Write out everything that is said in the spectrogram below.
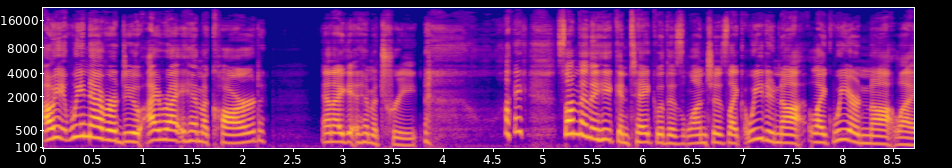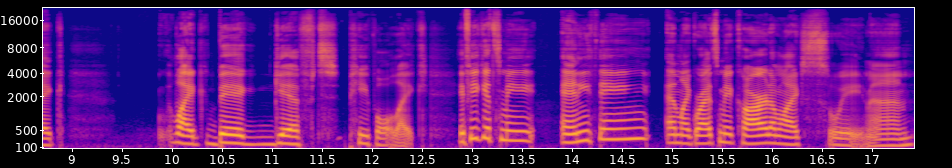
Oh, we, we never do. I write him a card, and I get him a treat, like something that he can take with his lunches. Like we do not like we are not like like big gift people. Like if he gets me anything and like writes me a card, I'm like, sweet man,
